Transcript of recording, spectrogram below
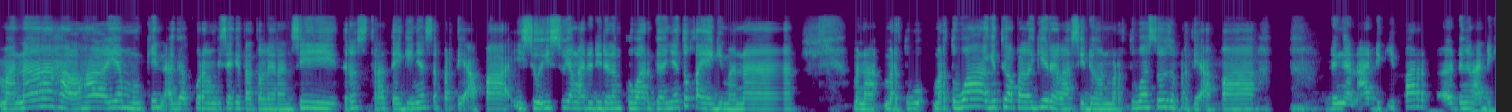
mana hal-hal yang mungkin agak kurang bisa kita toleransi. Terus strateginya seperti apa? Isu-isu yang ada di dalam keluarganya tuh kayak gimana? Mena, mertu, mertua gitu apalagi relasi dengan mertua tuh seperti apa? Dengan adik ipar eh, dengan adik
